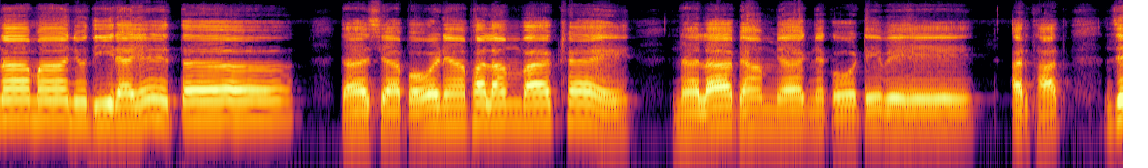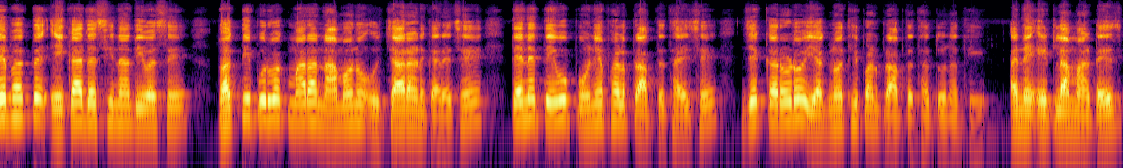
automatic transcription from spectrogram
નામાન્યુદીરયેત. તસ્ય ફલમ વક્ષય ન લભ્યામ યજ્ઞ કોટિવે અર્થાત જે ભક્ત એકાદશીના દિવસે ભક્તિપૂર્વક મારા નામોનું ઉચ્ચારણ કરે છે, તેને તેવું પુણ્યફળ પ્રાપ્ત થાય છે, જે કરોડો યજ્ઞોથી પણ પ્રાપ્ત થતું નથી. અને એટલા માટે જ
